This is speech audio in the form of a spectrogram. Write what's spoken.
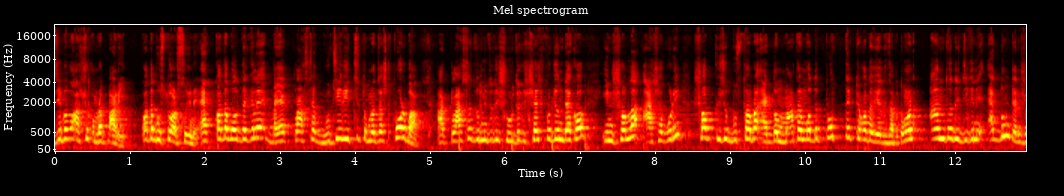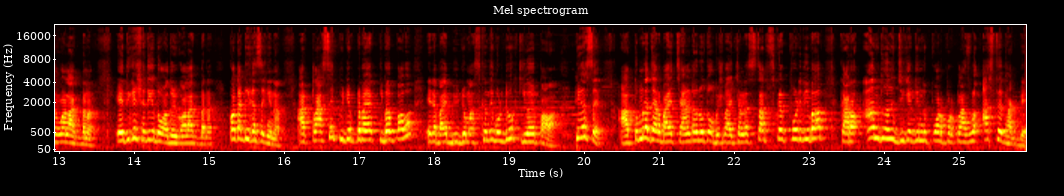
যেভাবে আসুক আমরা পারি। কথা বুঝতে পারছ কিনা? এক কথা বলতে গেলে ভাইয়া ক্লাসটা গুছিয়ে দিচ্ছি, তোমরা জাস্ট পড়বা। আর ক্লাসটা তুমি যদি শুরু থেকে শেষ পর্যন্ত দেখো, ইনশাল্লাহ আশা করি সব কিছু বুঝতে পারবা। একদম মাথার মধ্যে প্রত্যেকটা কথা যেতে যাবে। তোমার আন্তর্জাতিক জিকে একদম টেনশন করা লাগবে না। এদিকে সেদিকে দৌড়াদৌড়ি করা লাগবে না। কথা ঠিক আছে কিনা? আর ক্লাসে পিডিএফটা ভাইয়া কীভাবে পাবো? এটা ভাই ভিডিও মাঝখান দিয়ে বলে দিব কীভাবে পাওয়া। ঠিক আছে? আর তোমরা যারা ভাই চ্যানেলটা নতুন, অবশ্যই ভাই চ্যানেলটা সাবস্ক্রাইব করে দিবা। কারণ আন্তর্জাতিক জিকে কিন্তু পরপর ক্লাসগুলো আসতে থাকবে।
